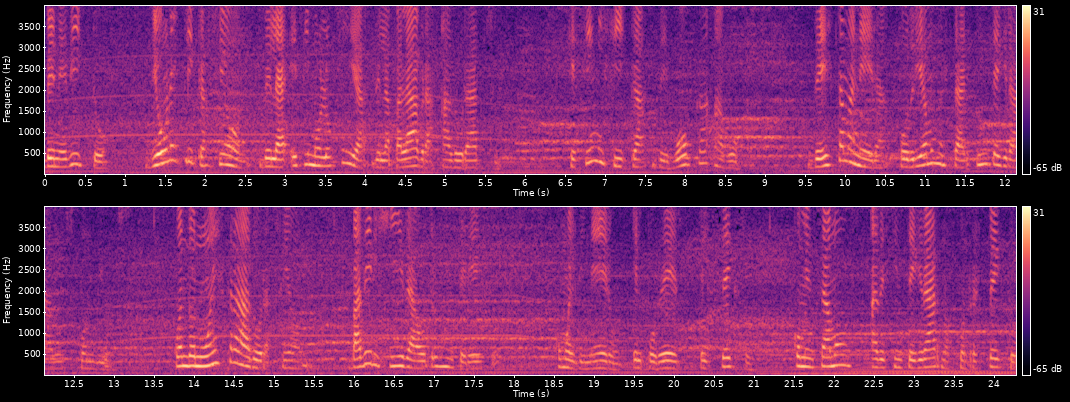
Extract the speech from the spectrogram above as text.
Benedicto dio una explicación de la etimología de la palabra adoratio, que significa de boca a boca. De esta manera podríamos estar integrados con Dios. Cuando nuestra adoración va dirigida a otros intereses, como el dinero, el poder, el sexo, comenzamos a desintegrarnos con respecto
